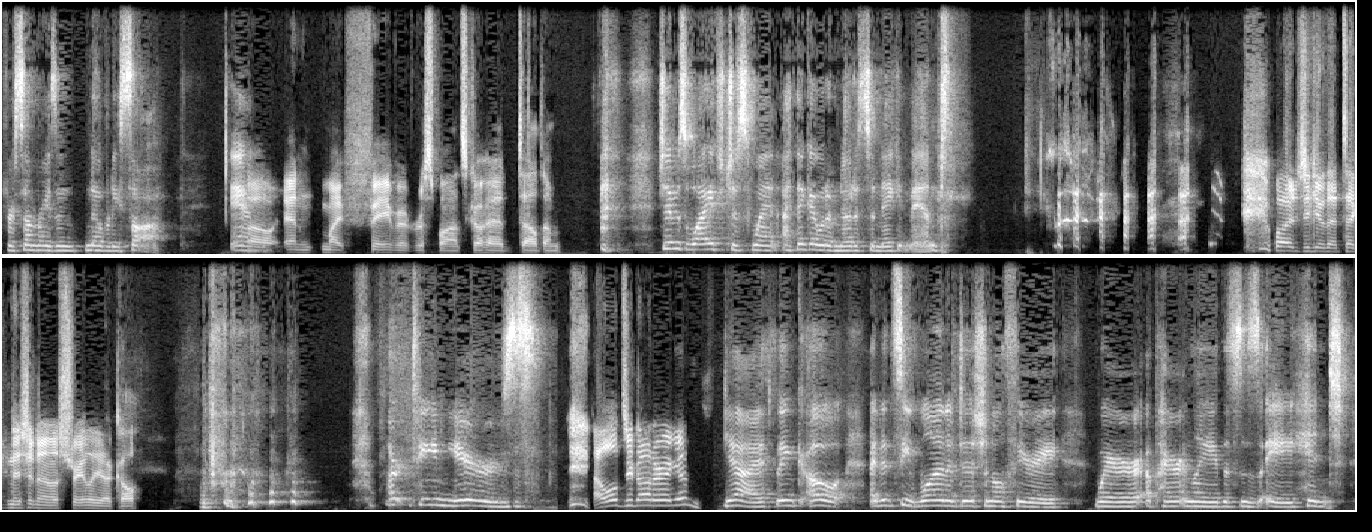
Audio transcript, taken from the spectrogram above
for some reason nobody saw. And Oh, and my favorite response. Go ahead, tell them. Jim's wife just went, I think I would have noticed a naked man. Why did you give that technician in Australia a call? 13 years. How old's your daughter again? Yeah, I think. Oh, I did see one additional theory where apparently this is a hint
